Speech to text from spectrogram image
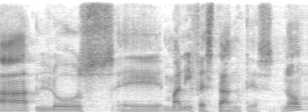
a los manifestantes, ¿no?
